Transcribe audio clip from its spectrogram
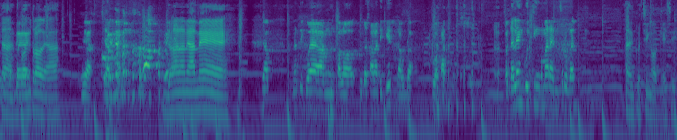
Ya, sampai- dikontrol ya. Ya, siap. Jangan aneh-aneh. siap. Nanti gua yang kalau udah salah dikit, ya udah gua cut. Kecuali yang kucing kemarin seru kan? Eh, kucing oke sih.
